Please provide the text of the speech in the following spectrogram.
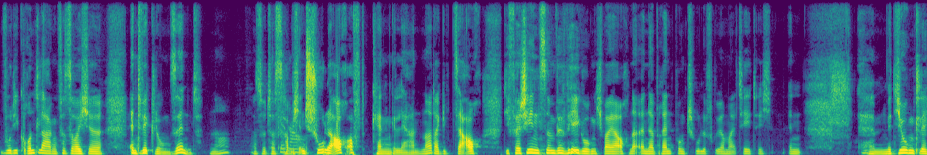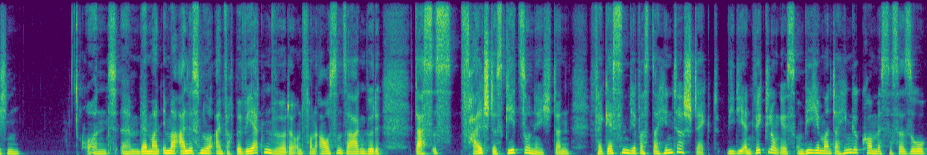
wo die Grundlagen für solche Entwicklungen sind, ne? Also, das habe ich in Genau. Schule auch oft kennengelernt, ne? Da gibt's ja auch die verschiedensten Bewegungen. Ich war ja auch in in der Brennpunktschule früher mal tätig in ähm, mit Jugendlichen. Und, ähm, wenn man immer alles nur einfach bewerten würde und von außen sagen würde: „Das ist falsch, das geht so nicht“, dann vergessen wir, was dahinter steckt, wie die Entwicklung ist und wie jemand dahin gekommen ist, dass er so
